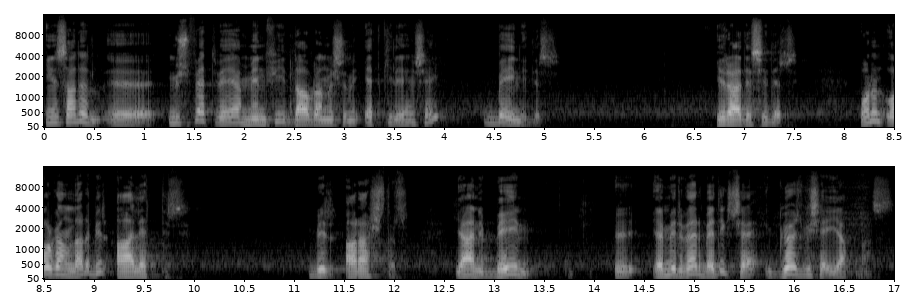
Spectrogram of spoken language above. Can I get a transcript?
İnsanın e, müsbet veya menfi davranışını etkileyen şey beynidir. İradesidir. Onun organları bir alettir. Bir araçtır. Yani beyin e, emir vermedikçe göz bir şey yapmaz.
